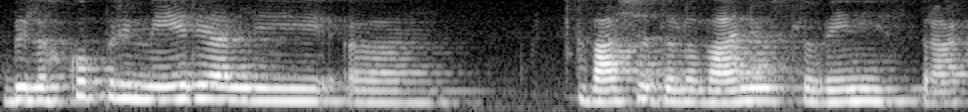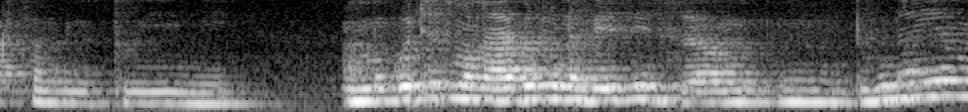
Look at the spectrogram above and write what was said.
Bi lahko primerjali um, vaše delovanje v Sloveniji s praksami v tujini? Mogoče smo najbolj v navezi z um, Dunajem,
